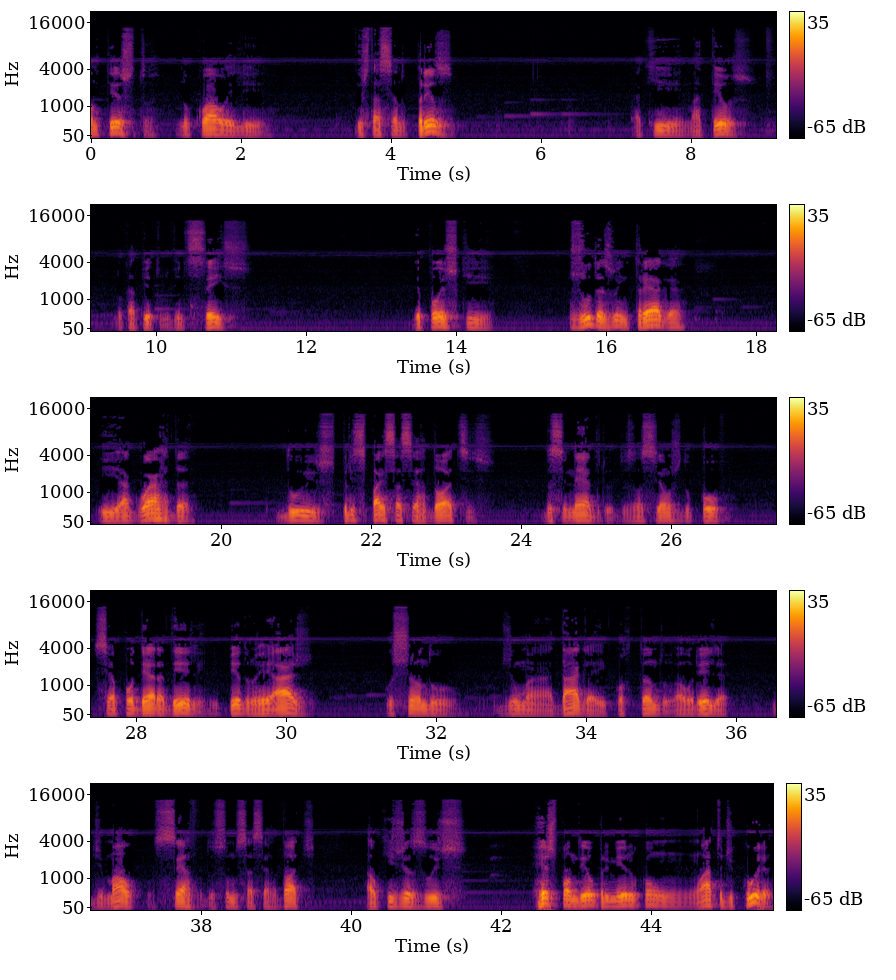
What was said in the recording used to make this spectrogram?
contexto no qual ele está sendo preso, aqui em Mateus, no capítulo 26, depois que Judas o entrega e aguarda dos principais sacerdotes do sinédrio, dos anciãos do povo, se apodera dele e Pedro reage, puxando de uma adaga e cortando a orelha de Malco, servo do sumo sacerdote, ao que Jesus respondeu primeiro com um ato de cura,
